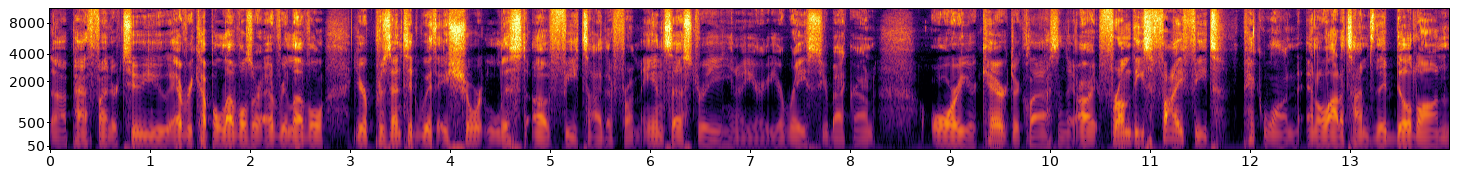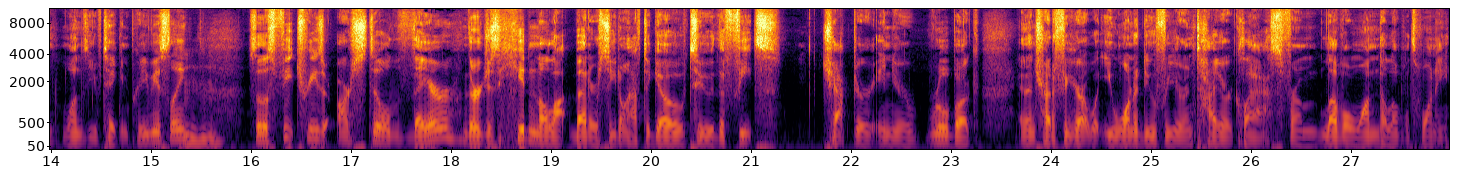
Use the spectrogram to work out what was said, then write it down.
uh, Pathfinder 2, you every couple levels or every level, you're presented with a short list of feats, either from ancestry, you know, your your race, your background, or your character class, and they all right from these five feats, pick one. And a lot of times they build on ones you've taken previously. So those feat trees are still there. They're just hidden a lot better, so you don't have to go to the feats chapter in your rule book and then try to figure out what you want to do for your entire class from level 1 to level 20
